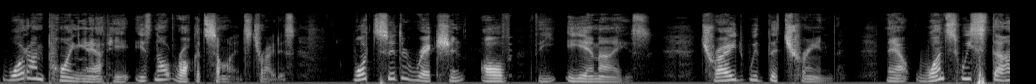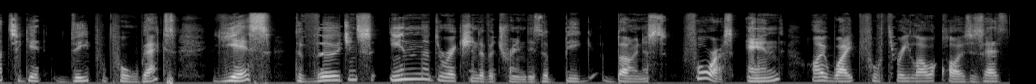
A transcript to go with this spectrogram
what I'm pointing out here is not rocket science traders. What's the direction of the EMAs trade with the trend. Now once we start to get deeper pullbacks yes divergence in the direction of a trend is a big bonus for us. And I wait for three lower closes as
